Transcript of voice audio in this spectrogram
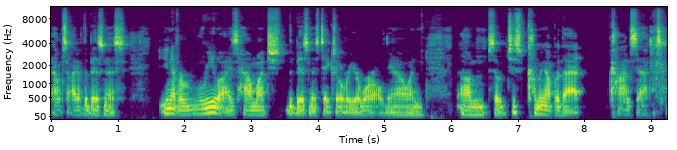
outside of the business you never realize how much the business takes over your world, you know, and um, so just coming up with that concept.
